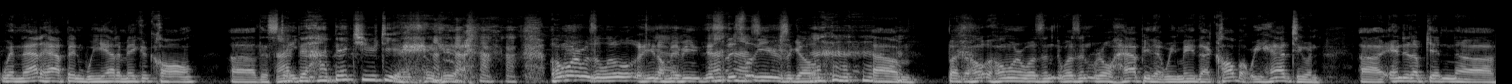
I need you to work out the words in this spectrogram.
When that happened, we had to make a call. Uh, the I, be, I bet you did. yeah. Homeowner was a little, you know, maybe this this was years ago, um, but the ho- homeowner wasn't wasn't real happy that we made that call, but we had to, and uh, ended up getting uh,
